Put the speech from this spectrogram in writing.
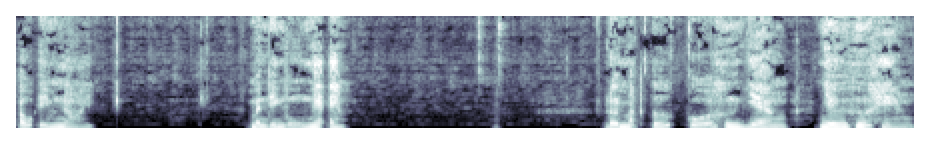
âu yếm nói. Mình đi ngủ nghe em. Đôi mắt ướt của Hương Giang như hứa hẹn,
